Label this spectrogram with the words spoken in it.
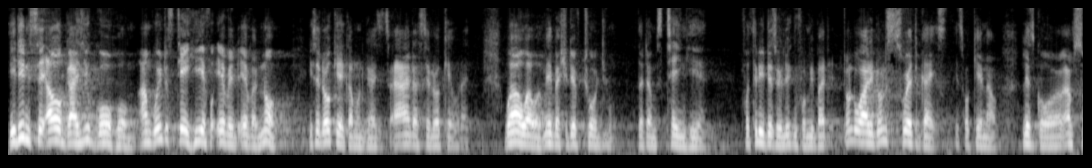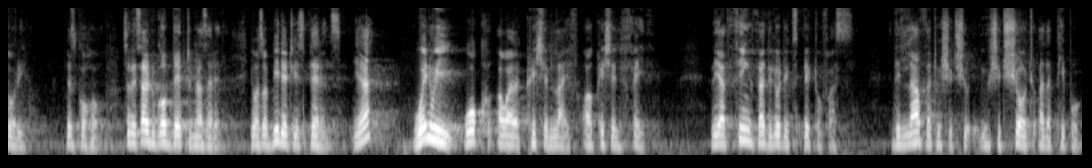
He didn't say, Oh, guys, you go home. I'm going to stay here forever and ever. No. He said, Okay, come on, guys. I understand. Okay, all right. Well, well, well, maybe I should have told you that I'm staying here. For three days, you're looking for me, but don't worry, don't sweat, guys. It's okay now. Let's go. I'm sorry. Let's go home. So they decided to go back to Nazareth. He was obedient to his parents. Yeah? When we walk our Christian life, our Christian faith, there are things that the Lord expects of us. The love that we should, show, we should show to other people,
